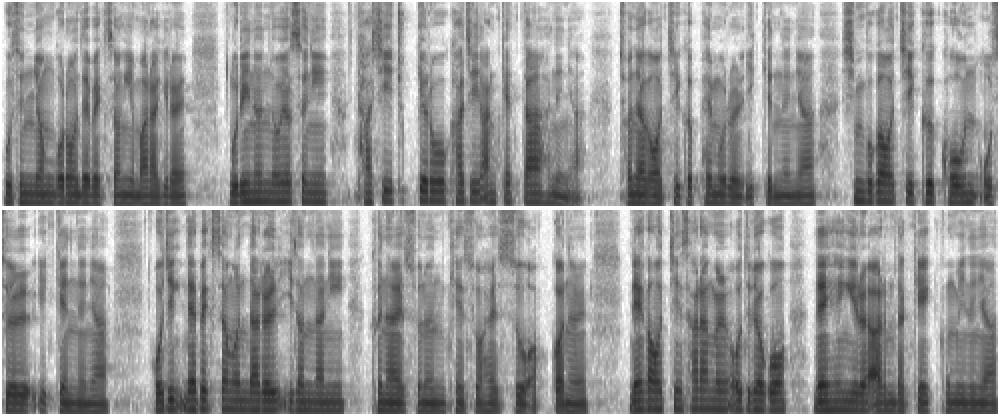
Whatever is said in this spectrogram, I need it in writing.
무슨 연고로 내 백성이 말하기를 우리는 놓였으니 다시 죽게로 가지 않겠다 하느냐 처녀가 어찌 그 폐물을 입겠느냐? 신부가 어찌 그 고운 옷을 입겠느냐? 오직 내 백성은 나를 잊었나니 그날 수는 계수할 수 없거늘. 내가 어찌 사랑을 얻으려고 내 행위를 아름답게 꾸미느냐?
